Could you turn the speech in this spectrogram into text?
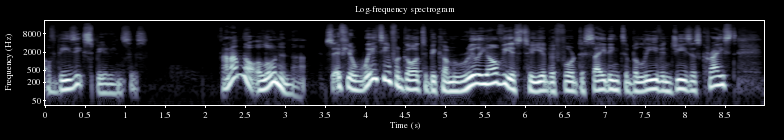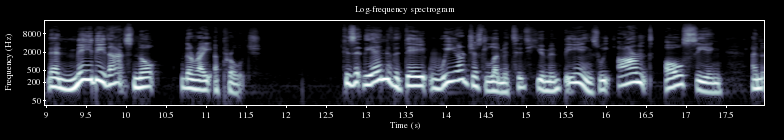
of these experiences. And I'm not alone in that. So if you're waiting for God to become really obvious to you before deciding to believe in Jesus Christ, then maybe that's not the right approach. Because at the end of the day, we are just limited human beings. We aren't all seeing and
